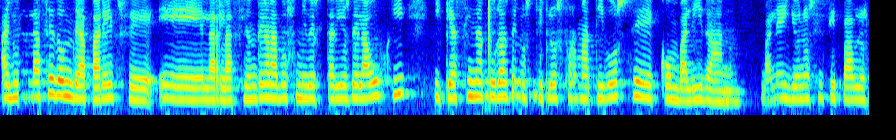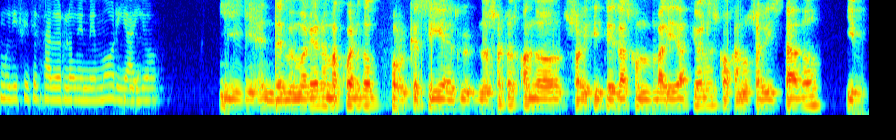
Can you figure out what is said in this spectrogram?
Hay un enlace donde aparece eh, la relación de grados universitarios de la UGI y qué asignaturas de los ciclos formativos se convalidan. ¿vale? Yo no sé si Pablo es muy difícil saberlo de memoria. Yo y de memoria no me acuerdo porque sí, nosotros cuando solicitéis las convalidaciones cogemos el listado y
